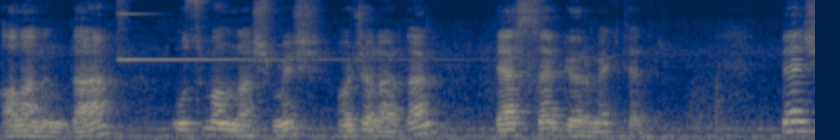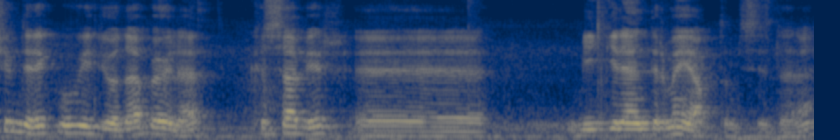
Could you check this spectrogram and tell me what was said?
alanında uzmanlaşmış hocalardan dersler görmektedir. Ben şimdilik bu videoda böyle kısa bir e, bilgilendirme yaptım sizlere.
